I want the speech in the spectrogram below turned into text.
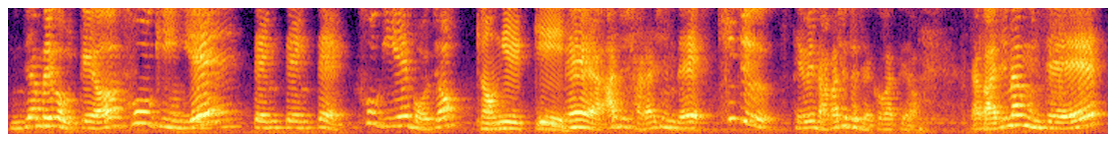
문제 한번 읽어볼게요. 소기에 땡땡땡. 소기에 뭐죠? 경일기. 네, 아주 잘 하시는데 퀴즈 대회 나가셔도 될 것 같아요. 자, 마지막 문제.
